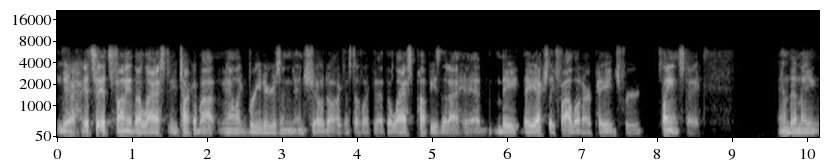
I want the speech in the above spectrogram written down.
yeah, it's it's funny. The last you talk about, you know, like breeders and, and show dogs and stuff like that. The last puppies that I had, they they actually followed our page for play and stay, and then they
